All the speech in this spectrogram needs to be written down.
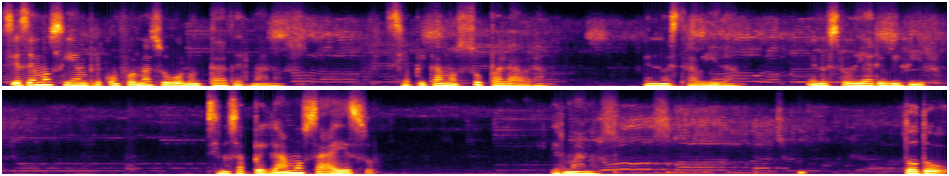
Si hacemos siempre conforme a su voluntad, hermanos, si aplicamos su palabra en nuestra vida, en nuestro diario vivir, si nos apegamos a eso, hermanos, todo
